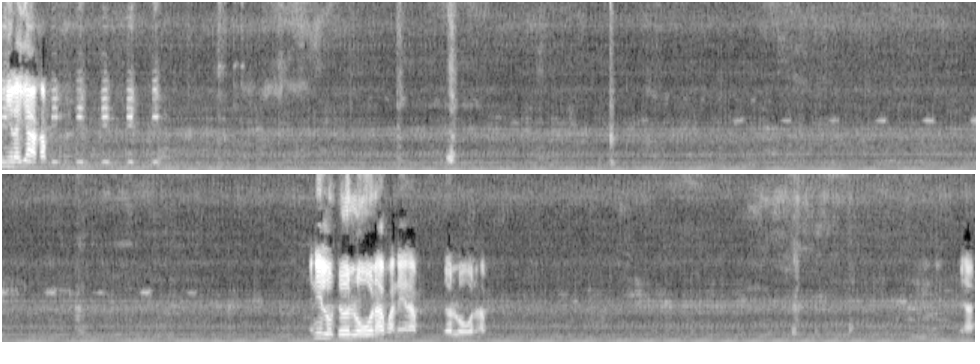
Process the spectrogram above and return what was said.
ไม่มีอะไรยากครับ อันนี้รถเดินโลนะครับคันนี้นะครับ เดินโลนะครับนี่ฮะ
